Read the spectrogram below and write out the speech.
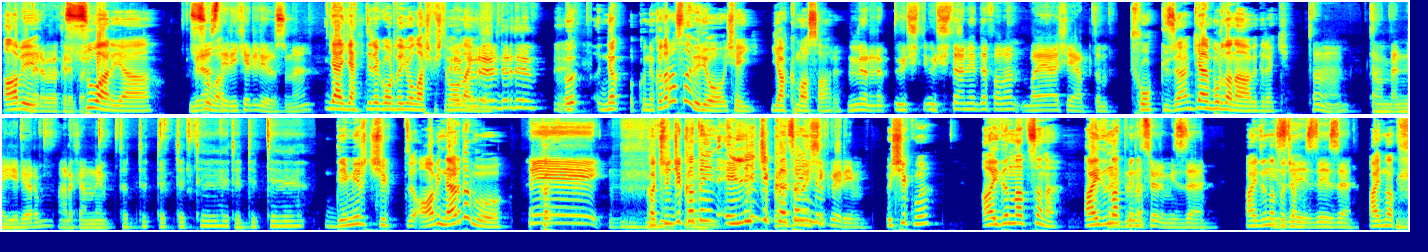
Abi Merhaba Creeper. su var ya. Biraz su var. tehlikeli diyorsun ha. Gel gel direkt orada yol açmıştım oradan Creeper'ı gidelim. öldürdüm. Ö- ne, ne kadar hasar veriyor o şey yakma hasarı. Bilmiyorum. 3 3 tane de falan bayağı şey yaptım. Çok güzel. Gel buradan abi direkt. Tamam. Tamam ben de geliyorum. Arkandayım. Tı tı tı tı tı tı tı tı. Demir çıktı. Abi nerede bu? Hey! Kaçıncı kata in? 50. Ben kata sana indim. ışık vereyim. Işık mı? Aydınlatsana. Aydınlat beni. Aydınlatıyorum izle. Aydınlat izle, hocam. izle izle. Aydınlat.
